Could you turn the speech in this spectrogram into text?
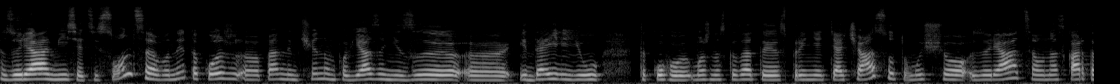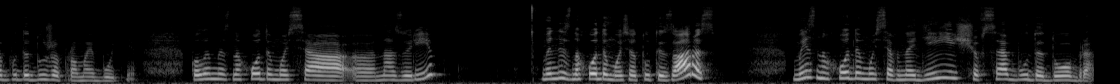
Зоря, місяць і сонце, вони також е, певним чином пов'язані з е, ідеєю такого, можна сказати, сприйняття часу, тому що зоря це у нас карта буде дуже про майбутнє. Коли ми знаходимося е, на зорі, ми не знаходимося тут і зараз, ми знаходимося в надії, що все буде добре.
